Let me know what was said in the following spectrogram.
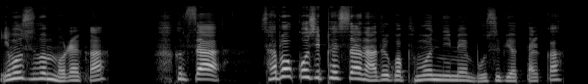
이 모습은 뭐랄까 흡사 사법고시 패스한 아들과 부모님의 모습이었달까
